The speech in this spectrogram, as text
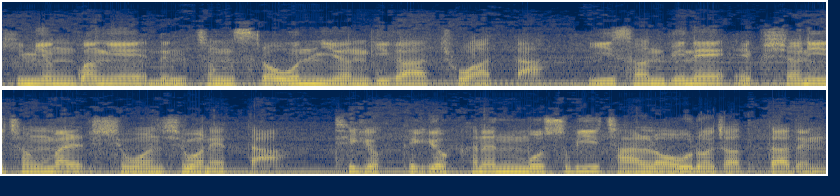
김영광의 능청스러운 연기가 좋았다. 이선빈의 액션이 정말 시원시원했다. 티격태격하는 모습이 잘 어우러졌다 등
